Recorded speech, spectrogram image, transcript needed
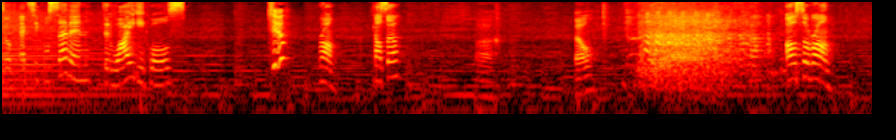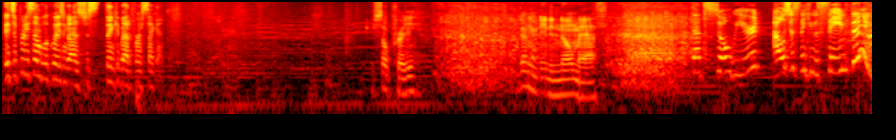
So if x equals 7, then y equals. Two? Wrong. Kelso? Uh, L? Also wrong. It's a pretty simple equation, guys. Just think about it for a second. You're so pretty. You don't even need to know math. That's so weird. I was just thinking the same thing.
